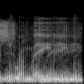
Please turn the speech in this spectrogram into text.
Minutes remaining.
